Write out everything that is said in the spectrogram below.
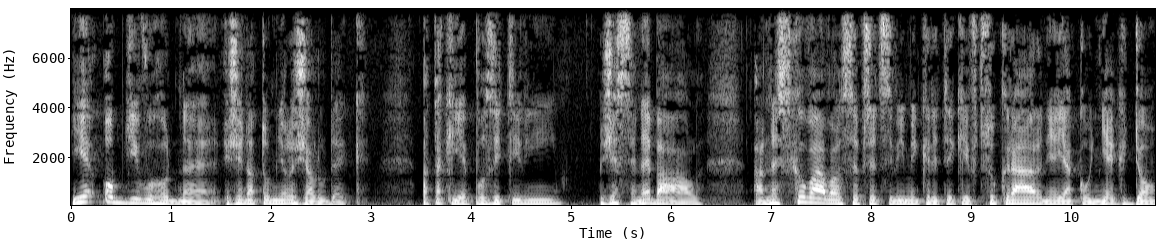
Je obdivuhodné, že na to měl žaludek a taky je pozitivní, že se nebál a neschovával se před svými kritiky v cukrárně jako někdo,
